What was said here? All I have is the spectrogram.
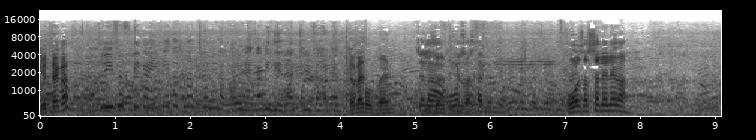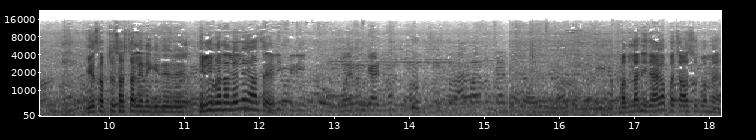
कितने का? थ्री फिफ्टी का एक। ये तो इतना अच्छा नहीं लग रहा। महँगा भी दे रहा है। थ्री फिफ्टी तो चला और सस्ता और सस्ता ले लेगा? ये सबसे सस्ता लेने की दे दे फ्री में ना ले ले यहाँ से? Free buy one get one बदला नहीं जाएगा पचास रुपए में।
